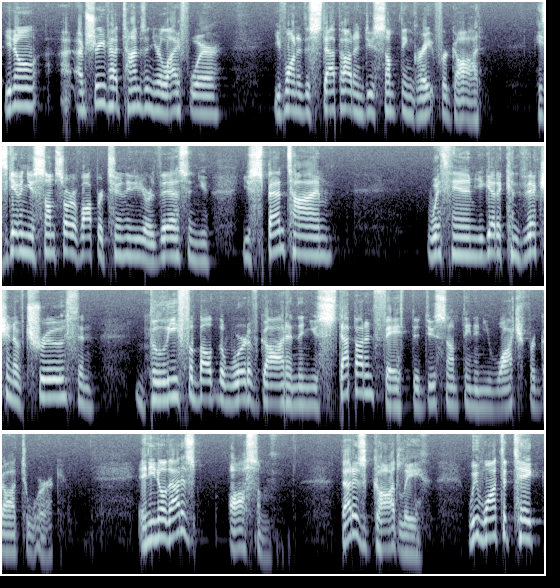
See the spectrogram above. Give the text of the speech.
You know, I'm sure you've had times in your life where you've wanted to step out and do something great for God. He's given you some sort of opportunity or this, and you, you spend time with Him. You get a conviction of truth and belief about the Word of God, and then you step out in faith to do something and you watch for God to work. And you know, that is awesome. That is godly. We want to take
